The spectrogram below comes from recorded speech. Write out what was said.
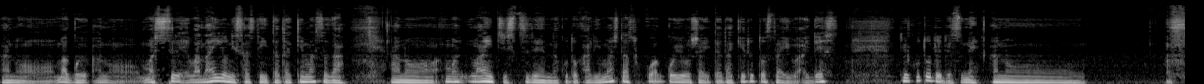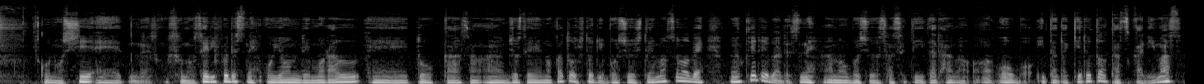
あの、まあ、ご、あの、まあ、失礼はないようにさせていただきますが、あの、毎日失礼なことがありましたら、そこはご容赦いただけると幸いです。ということでですね、あのーこのし、えー、そのセリフですね、を読んでもらう、えー、トーカーさん、あ女性の方を一人募集していますので、よければですね、あの、募集させていただ、あの、応募いただけると助かります。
